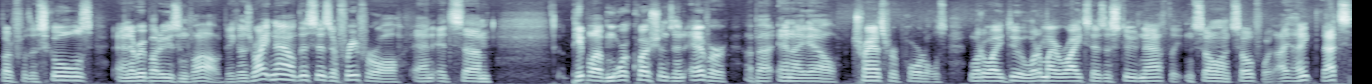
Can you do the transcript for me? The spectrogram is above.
but for the schools and everybody who's involved? Because right now, this is a free for all, and it's. Um, people have more questions than ever about NIL, transfer portals. What do I do? What are my rights as a student athlete, and so on and so forth. I think that's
